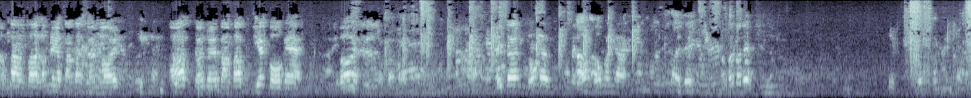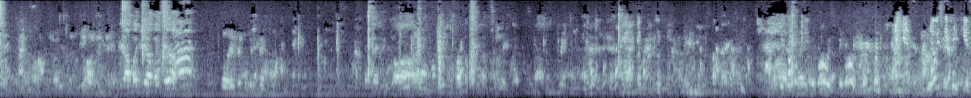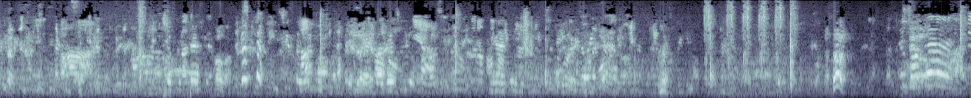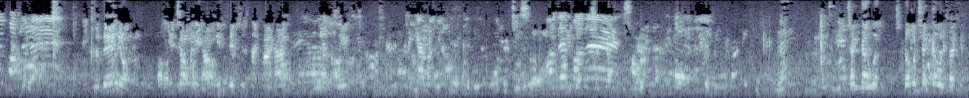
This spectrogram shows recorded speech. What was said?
谂办法，谂你嘅办法上去，吓、上去嘅办法唔止一个嘅，唔该。你上唔到嘅，唔系攞唔到分㗎。快快啲！呀，咪知啦，咪知啦。 I guess I always get confused because it's you and someone Your brother says, Hold Yeah, it's just a little thing. Daniel. Can you tell me how many pitches that guy had? Check that with, double check that with Beckett.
